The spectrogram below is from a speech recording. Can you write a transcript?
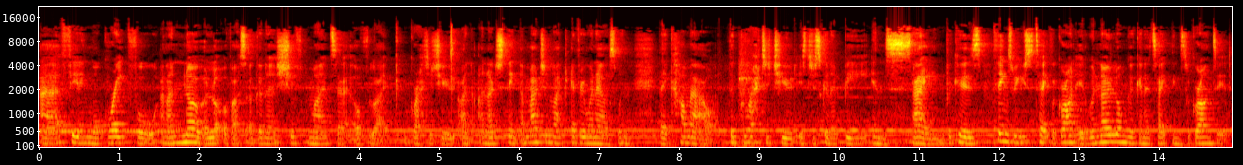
uh, feeling more grateful? And I know a lot of us are going to shift mindset of like gratitude. And, and I just think, imagine like everyone else when they come out, the gratitude is just going to be insane because things we used to take for granted, we're no longer going to take things for granted.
